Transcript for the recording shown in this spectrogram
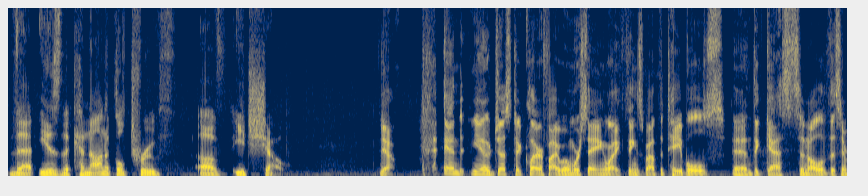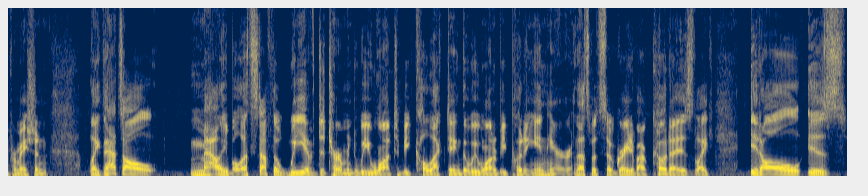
that is the canonical truth of each show. Yeah. And, you know, just to clarify, when we're saying like things about the tables and the guests and all of this information, like that's all malleable. It's stuff that we have determined we want to be collecting, that we want to be putting in here. And that's what's so great about Coda is like it all is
